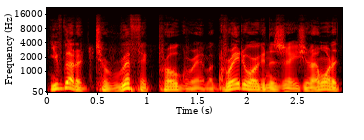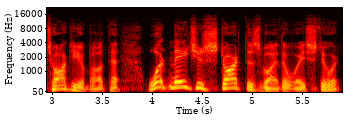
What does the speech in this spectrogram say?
You've got a terrific program, a great organization. I want to talk to you about that. What made you start this, by the way, Stuart?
